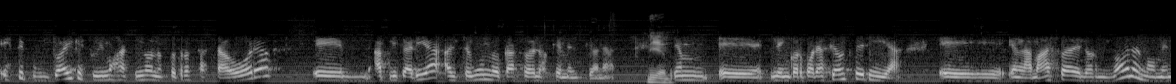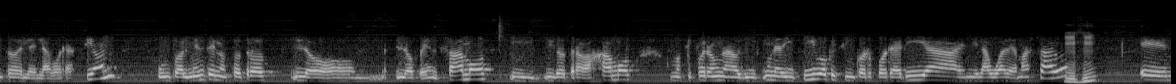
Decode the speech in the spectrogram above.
este puntual que estuvimos haciendo nosotros hasta ahora eh, aplicaría al segundo caso de los que mencionas. Bien. Eh, la incorporación sería eh, en la masa del hormigón al momento de la elaboración. Puntualmente nosotros lo, pensamos y, lo trabajamos como si fuera un aditivo que se incorporaría en el agua de amasado, em,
